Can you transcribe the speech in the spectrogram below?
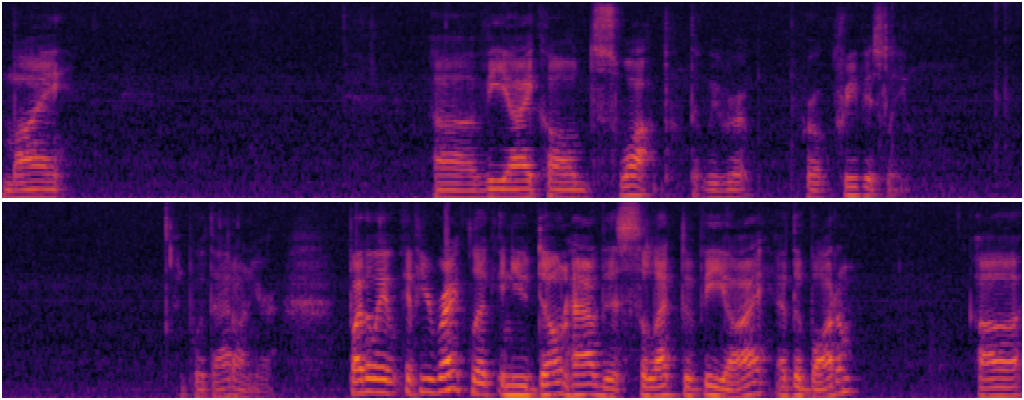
my uh, VI called swap that we wrote, wrote previously. And put that on here. By the way, if you right click and you don't have this select a VI at the bottom, uh,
